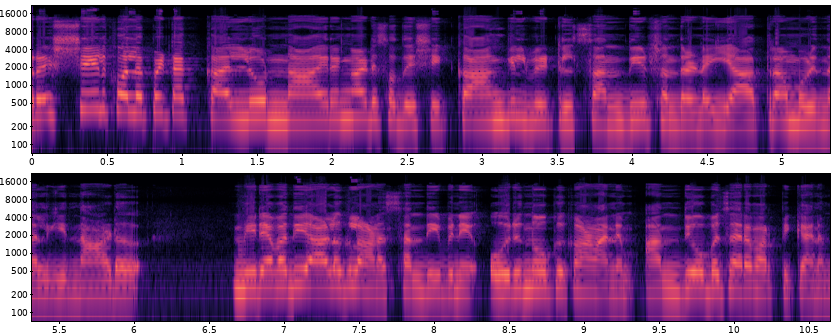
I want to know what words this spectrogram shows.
റഷ്യയിൽ കൊല്ലപ്പെട്ട കല്ലൂർ നായരങ്ങാടി സ്വദേശി കാങ്കിൽ വീട്ടിൽ സന്ദീപ് ചന്ദ്രന് യാത്രാമൊഴി നൽകി നാട്. നിരവധി ആളുകളാണ് സന്ദീപിനെ ഒരു നോക്ക് കാണാനും അന്ത്യോപചാരം അർപ്പിക്കാനും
